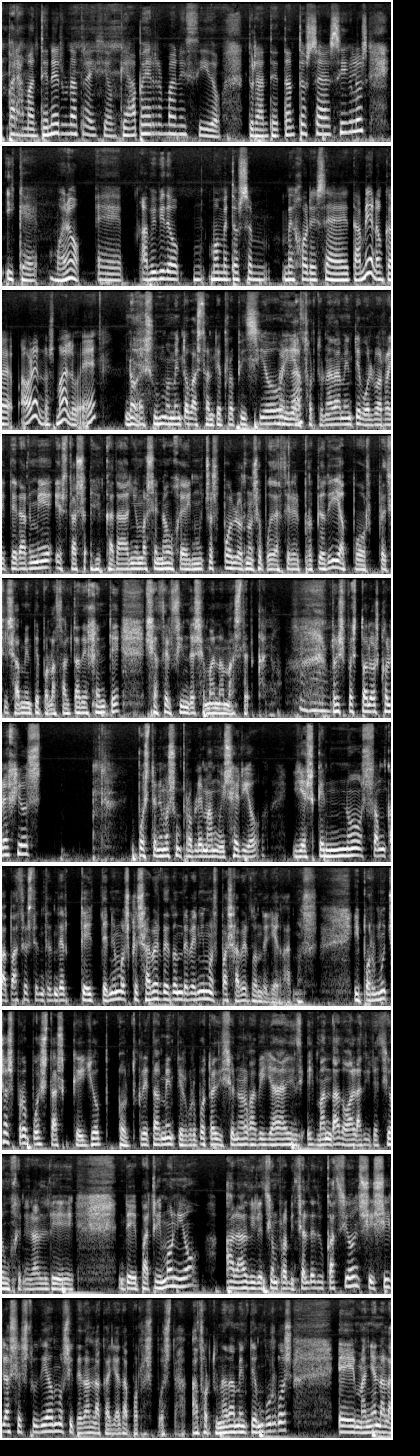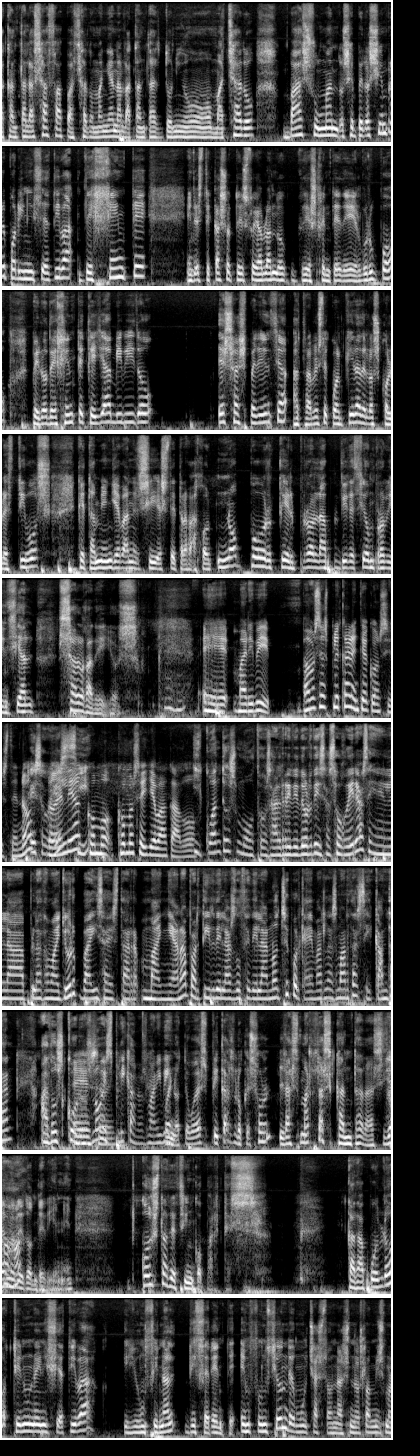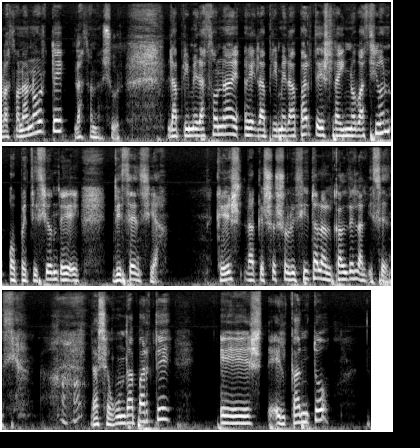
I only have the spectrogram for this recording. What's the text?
para mantener una tradición que ha permanecido durante tantos eh, siglos y que, bueno, eh, ha vivido momentos mejores eh, también, aunque ahora no es malo, ¿eh? No, es un momento bastante propicio y afortunadamente, vuelvo a reiterarme, estás eh, cada año más en auge. En muchos pueblos no se puede hacer el propio día por precisamente por la falta de gente, se hace el fin de semana más cercano. Respecto a los colegios, pues tenemos un problema muy serio y es que no son capaces de entender que tenemos que saber de dónde venimos para saber dónde llegamos. Y por muchas propuestas que yo concretamente, el Grupo Tradicional Gavilla, he mandado a la Dirección General de, de Patrimonio, a la Dirección Provincial de Educación, si sí las estudiamos y te dan la callada por respuesta. Afortunadamente en Burgos, eh, mañana la canta la SAFA, pasado mañana la canta Antonio Machado, va sumándose, pero siempre por iniciativa de gente en este caso te estoy hablando que es gente del grupo, pero de gente que ya ha vivido esa experiencia a través de cualquiera de los colectivos que también llevan en sí este trabajo, no porque el, la dirección provincial salga de ellos. Eh, Maribí, Vamos a explicar en qué consiste, ¿no? Eso Noelia, es, sí. cómo, cómo se lleva a cabo. ¿Y cuántos mozos alrededor de esas hogueras en la Plaza Mayor vais a estar mañana a partir de las 12 de la noche? Porque además las marzas se cantan a dos coros, Eso ¿no? es. Explícanos, Maribel. Bueno, te voy a explicar lo que son las marzas cantadas, ya no de dónde vienen. Consta de cinco partes. Cada pueblo tiene una iniciativa y un final diferente en función de muchas zonas. No es lo mismo la zona norte, la zona sur. La primera zona, eh, la primera parte es la innovación o petición de licencia, que es la que se solicita al alcalde la licencia. La segunda parte es el canto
